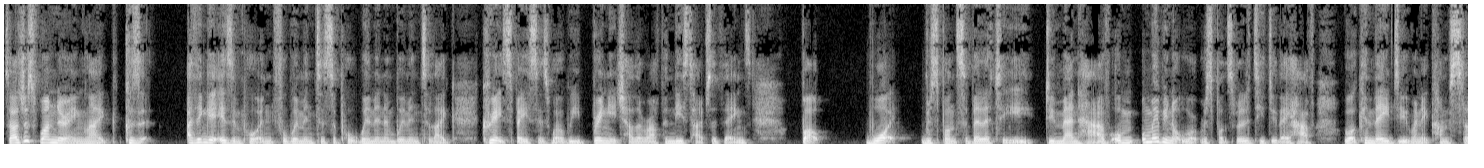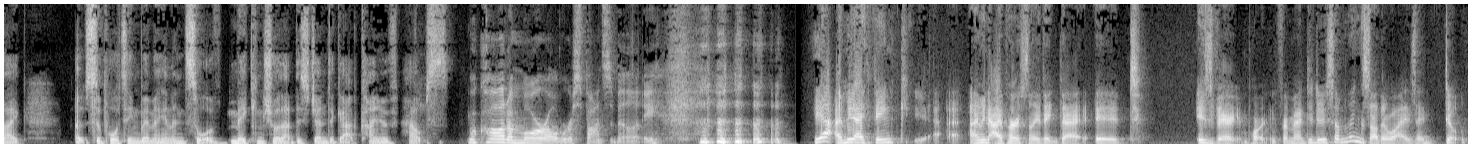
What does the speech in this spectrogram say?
So I was just wondering, like, because I think it is important for women to support women and women to like create spaces where we bring each other up and these types of things. But what responsibility do men have, or or maybe not what responsibility do they have? What can they do when it comes to like supporting women and sort of making sure that this gender gap kind of helps? We'll call it a moral responsibility. Yeah, I mean, I think, I mean, I personally think that it is very important for men to do something because otherwise, I don't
